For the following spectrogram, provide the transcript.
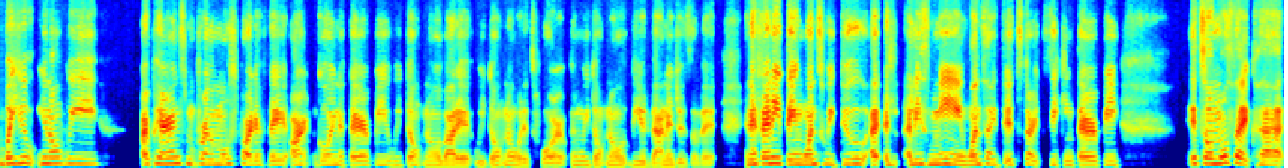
but you you know we our parents for the most part if they aren't going to therapy we don't know about it. We don't know what it's for and we don't know the advantages of it. And if anything once we do I, at least me once i did start seeking therapy it's almost like that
